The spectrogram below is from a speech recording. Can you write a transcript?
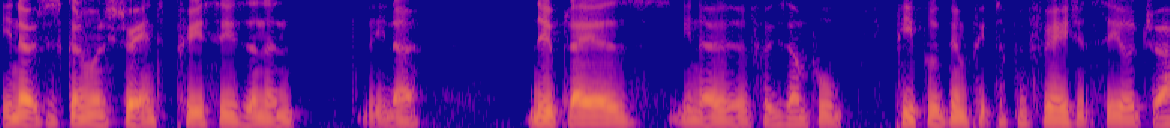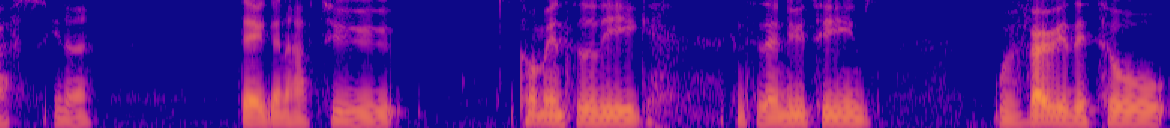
You know, it's just going to run straight into preseason, and you know, new players. You know, for example, people who've been picked up in free agency or drafts. You know, they're going to have to come into the league, into their new teams, with very little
